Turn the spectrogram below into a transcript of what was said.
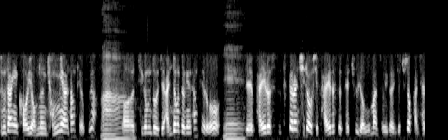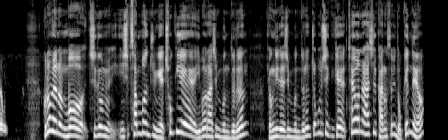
증상이 거의 없는 경미한 상태였고요. 아, 어, 지금도 이제 안정적인 상태로 예. 이제 바이러스 특별한 치료 없이 바이러스 배출 여부만 저희가 이제 추적 관찰하고 있습니다. 그러면은 뭐 지금 23번 중에 초기에 입원하신 분들은 격리되신 분들은 조금씩 이렇게 퇴원을 하실 가능성이 높겠네요.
